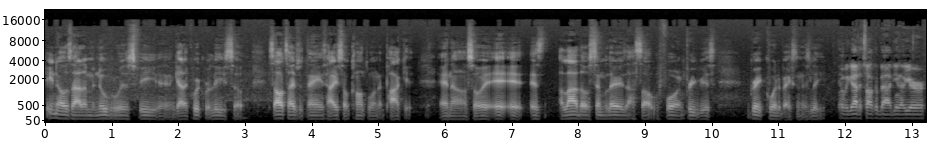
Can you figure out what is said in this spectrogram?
he knows how to maneuver with his feet and got a quick release. So it's all types of things. How he's so comfortable in the pocket, and uh, so it, it, it's a lot of those similarities I saw before in previous great quarterbacks in this league. And we got to talk about you know your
